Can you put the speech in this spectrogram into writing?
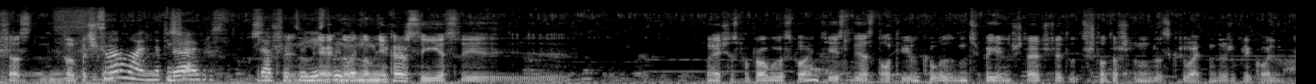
Сейчас, да Все почему? нормально, не отвечай просто. Да, Слушай, кстати, ну, но, выбор. но мне кажется, если... э, Ну, я сейчас попробую вспомнить, если я стал Кириллкову, ну, типа, я не считаю, что это что-то, что надо скрывать, но даже прикольно.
